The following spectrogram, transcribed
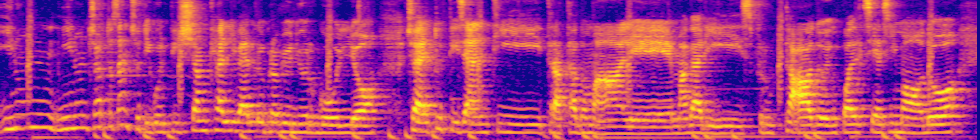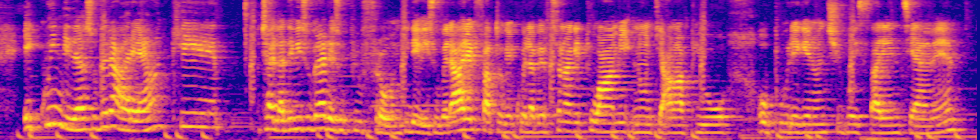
In un, in un certo senso ti colpisce anche a livello proprio di orgoglio, cioè tu ti senti trattato male, magari sfruttato in qualsiasi modo e quindi da superare anche, cioè la devi superare su più fronti, devi superare il fatto che quella persona che tu ami non ti ama più oppure che non ci puoi stare insieme.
